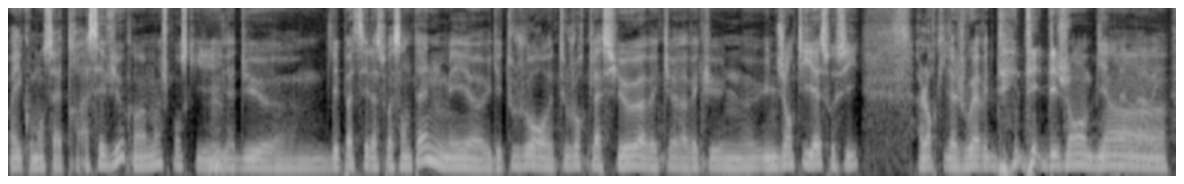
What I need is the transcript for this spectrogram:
ouais, il commence à être assez vieux quand même. hein. Je pense qu'il Mm. il a dû euh, dépasser la soixantaine, mais euh, il est toujours, toujours classieux, avec, avec une, une gentillesse aussi, alors qu'il a joué avec des, des- des gens bien, Ah bah oui.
